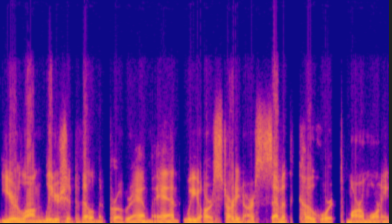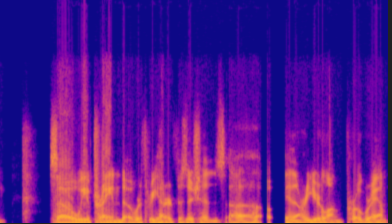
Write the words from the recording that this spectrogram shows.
year-long leadership development program and we are starting our seventh cohort tomorrow morning so we have trained over 300 physicians uh, in our year-long program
